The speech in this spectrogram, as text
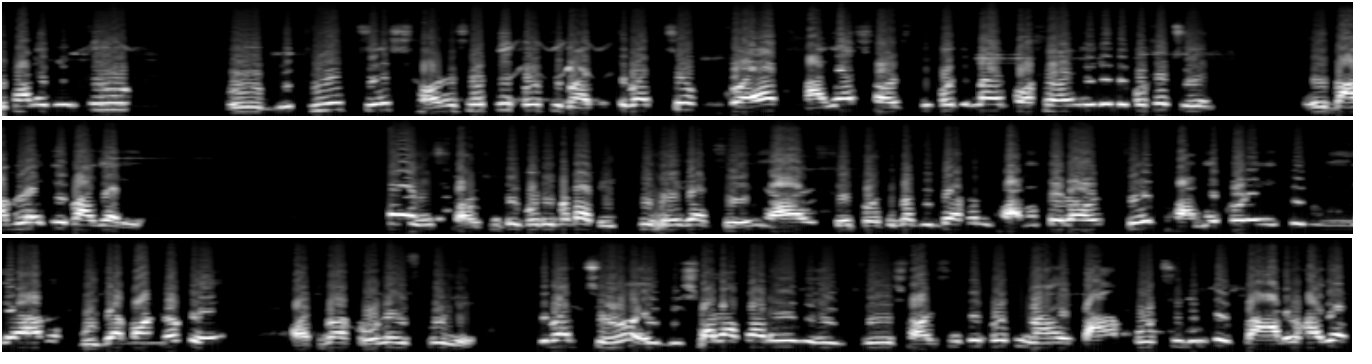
এখানে কিন্তু বিক্রি হচ্ছে সরস্বতী প্রতিমা দেখতে পাচ্ছ কয়েক হাজার সরস্বতী প্রতিমার পসরা নিয়ে কিন্তু বসেছে এই বাগুইয়াটি বাজারে। সরস্বতী প্রতিমাটা বিক্রি হয়ে গেছে আর সেই প্রতিমা কিন্তু এখন ভ্যানে তোলা হচ্ছে ভ্যানে করে কিন্তু নিয়ে যাওয়া হবে পূজা মণ্ডপে অথবা কোনো স্কুলে। দেখতে পাচ্ছ এই বিশাল আকারের এই যে সরস্বতী প্রতিমা এর দাম পড়ছে কিন্তু বারো হাজার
